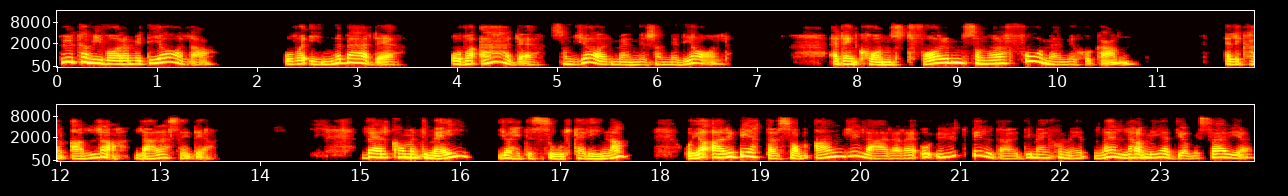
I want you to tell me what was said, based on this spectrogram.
Hur kan vi vara mediala? Och vad innebär det? Och vad är det som gör människan medial? Är det en konstform som några få människor kan? Eller kan alla lära sig det? Välkommen till mig. Jag heter sol karina och jag arbetar som andlig lärare och utbildar dimensionella medium i Sverige.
